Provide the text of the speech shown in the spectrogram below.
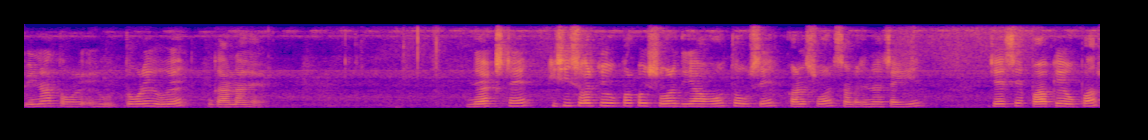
बिना तोड़े तोड़े हुए गाना है। नेक्स्ट है, किसी स्वर के ऊपर कोई स्वर दिया हो तो उसे कर्ण स्वर समझना चाहिए। जैसे प के ऊपर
